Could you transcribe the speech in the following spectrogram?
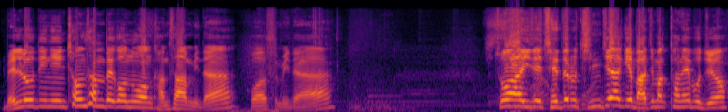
멜로디님 1300원 후원 감사합니다. 고맙습니다. 좋아 이제 제대로 진지하게 마지막 판 해보죠.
